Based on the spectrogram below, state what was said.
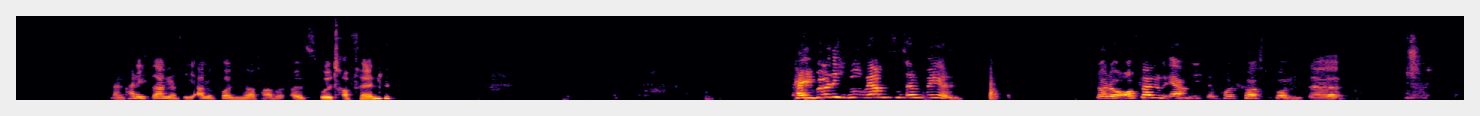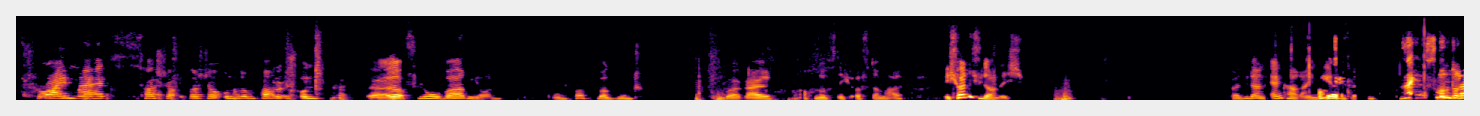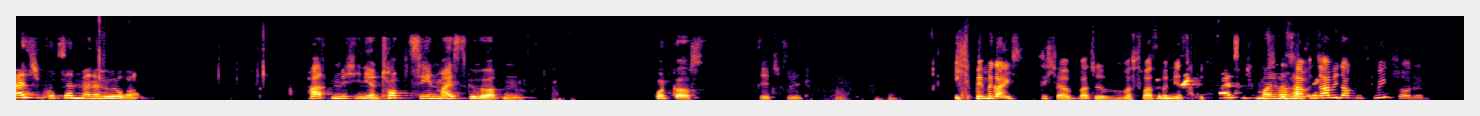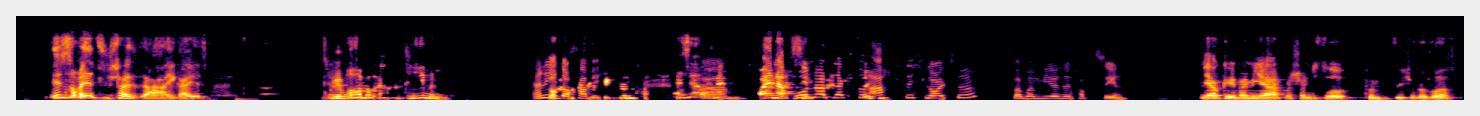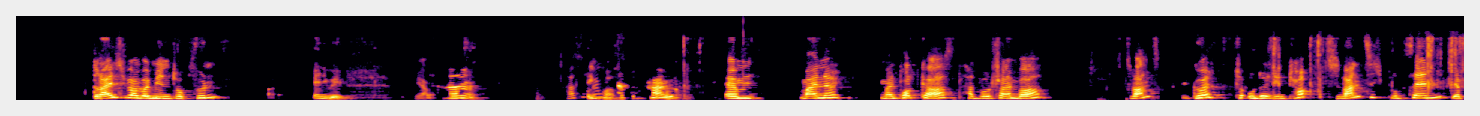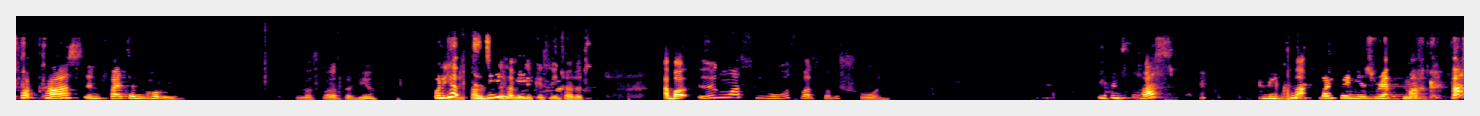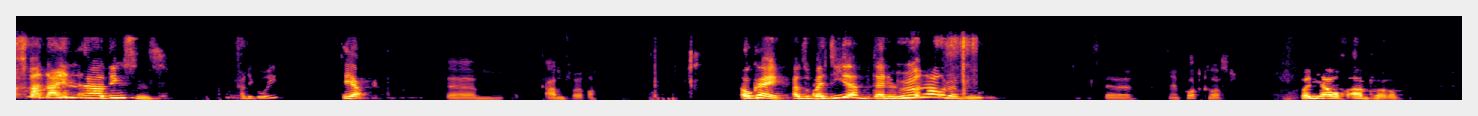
Dann kann ich sagen, dass ich alle Folgen gehört habe, als Ultra-Fan. Kann ich wirklich nur wärmstens empfehlen. Leute, Offline und Ehrlich, der Podcast von äh, Trimax, Sascha, Sascha unsympathisch und äh, Flo Varion. Unfassbar gut. Super geil. Auch lustig öfter mal. Ich höre dich wieder nicht. Weil wieder ein Enker reingeht. 36% meiner Hörer hatten mich in ihren Top 10 meistgehörten Podcasts. Wild, wild. Ich bin mir gar nicht sicher. Warte, was war es bei mir? Das, 30 meiner das hab, Hörer. da habe ich doch gescreenshottet. Ist doch jetzt nicht scheiße. Ah, egal jetzt. Wir Ja, brauchen noch andere Themen. ja nee, doch, habe ich. Auch Ähm, Weihnachtsthemen. 186 Leute war bei mir in den Top 10. Ja, okay, bei mir wahrscheinlich so 50 oder sowas. 30 war bei mir in den Top 5. Anyway. Ja. Äh, Hast du ich irgendwas? krank. Ähm, meine, mein Podcast hat wohl scheinbar 20, gehört unter den Top 20% der Podcasts in Freizeit und Hobby. Was war das bei mir? Und ich habe Das, das habe ich nicht gescreenshottet. Aber irgendwas hohes war das, glaube ich, schon. Ich find's krass, wie cool Wa- Frank dieses Rap macht. Was war dein äh, Dingsens? Kategorie? Ja, Ähm, Abenteurer. okay. Also bei dir, deine Hörer oder du? Äh, mein Podcast. Bei mir auch Abenteurer.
